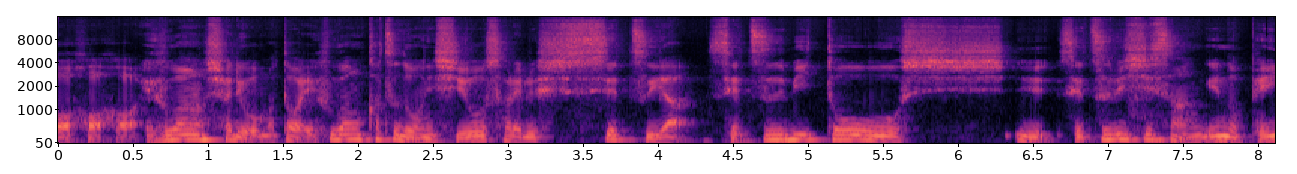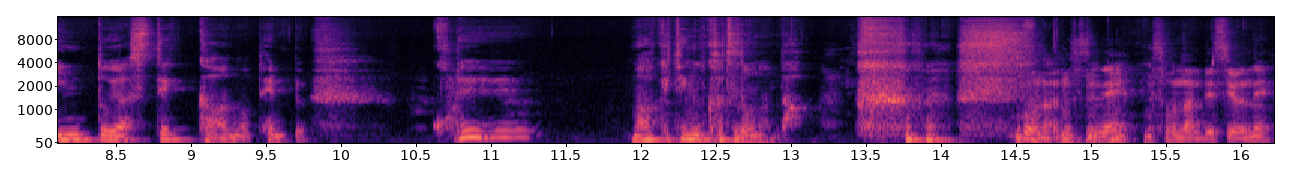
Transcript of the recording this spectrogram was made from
はあ、はあはあ、F1 車両または F1 活動に使用される施設や設備投資、えー設備資産へのペイントやステッカーの添付。これ、マーケティング活動なんだ。そうなんですね。そうなんですよね。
